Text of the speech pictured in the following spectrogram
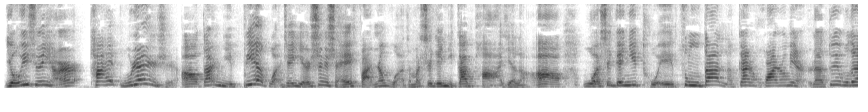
有一群人他还不认识啊！但是你别管这人是谁，反正我他妈是给你干趴下了啊！我是给你腿中弹了，干花生米了，对不对？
